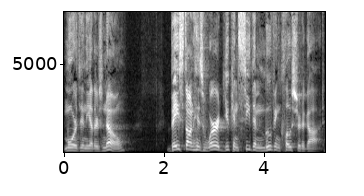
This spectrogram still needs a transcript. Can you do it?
more than the others. No. Based on His word, you can see them moving closer to God.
